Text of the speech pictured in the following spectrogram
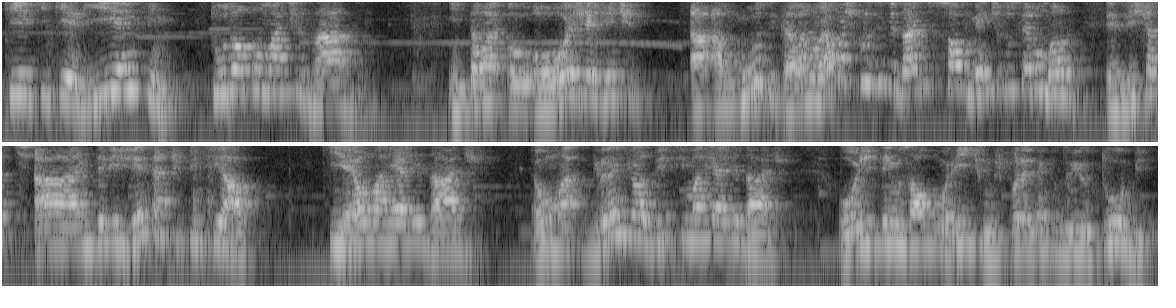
que, que queria, enfim, tudo automatizado. Então hoje a gente a, a, música ela não é uma exclusividade somente do ser humano. Existe a, a, inteligência artificial, que é uma realidade. É uma grandiosíssima realidade. Hoje tem os algoritmos, por exemplo, do YouTube,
